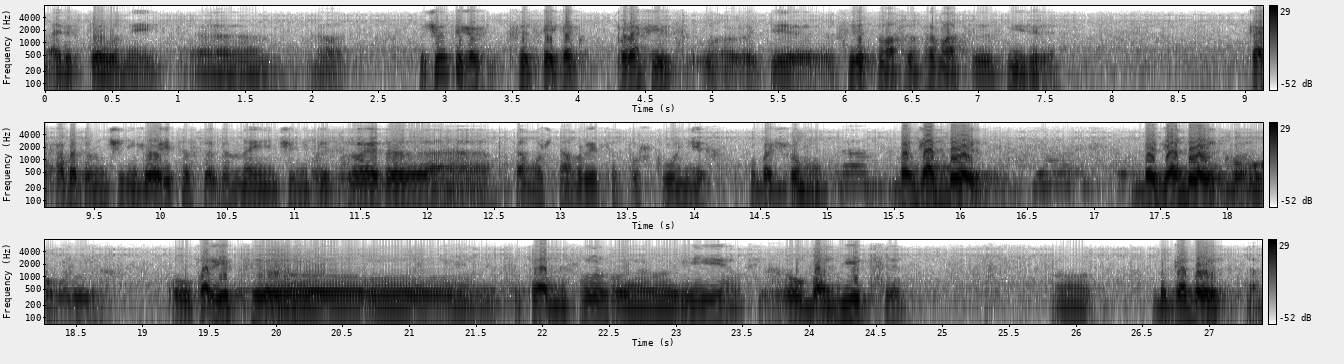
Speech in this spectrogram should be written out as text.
арестованной, э, вот. Вы чувствуете, как, кстати сказать, как профиль эти средства массовой информации снизили? Как об этом ничего не говорится особенно и ничего не происходит, да, потому что там рыться в пушку у них по большому. Богодоль. Богодоль. У полиции, у социальной службы, у РИ, у больницы. Вот. Богодой там.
